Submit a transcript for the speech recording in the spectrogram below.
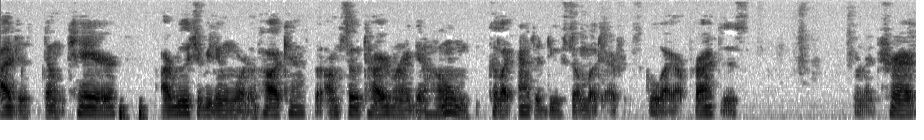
I just don't care. I really should be doing more of the podcast, but I'm so tired when I get home because like I have to do so much after school. I got practice, when I track,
